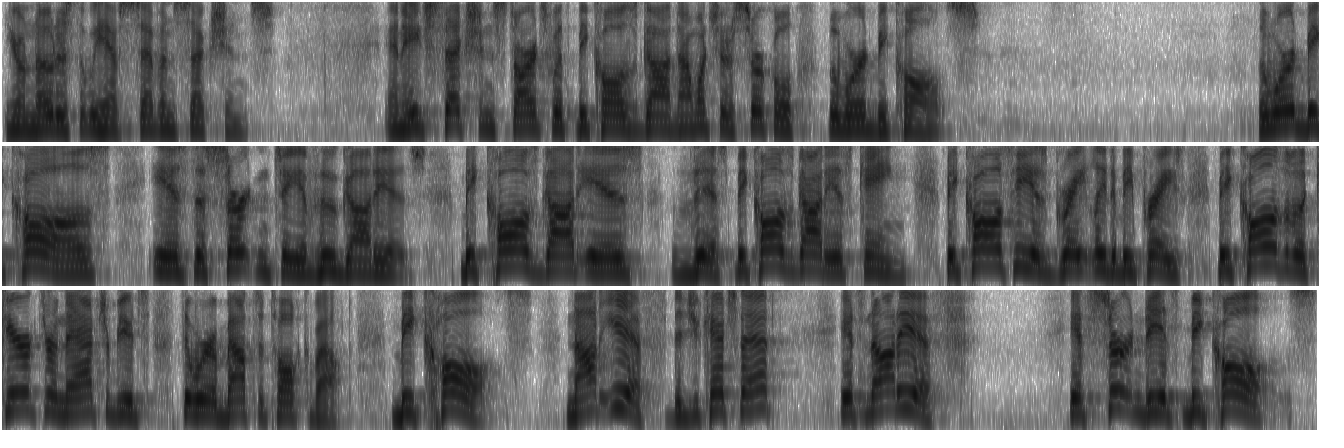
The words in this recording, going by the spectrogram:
You'll notice that we have seven sections. And each section starts with because God. And I want you to circle the word because. The word because is the certainty of who God is. Because God is this. Because God is king. Because he is greatly to be praised. Because of the character and the attributes that we're about to talk about. Because, not if. Did you catch that? It's not if. It's certainty. It's because.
